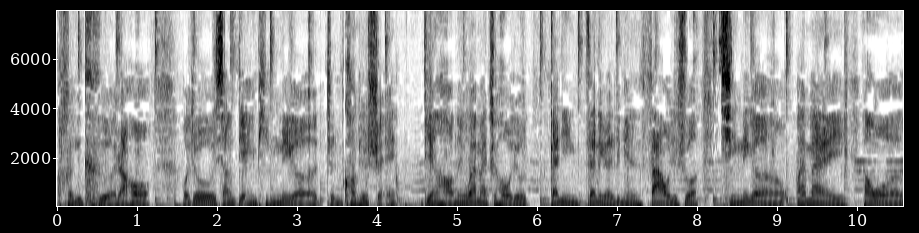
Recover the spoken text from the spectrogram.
很渴，然后我就想点一瓶那个就是矿泉水。点好那个外卖之后，我就赶紧在那个里面发，我就说，请那个外卖帮我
